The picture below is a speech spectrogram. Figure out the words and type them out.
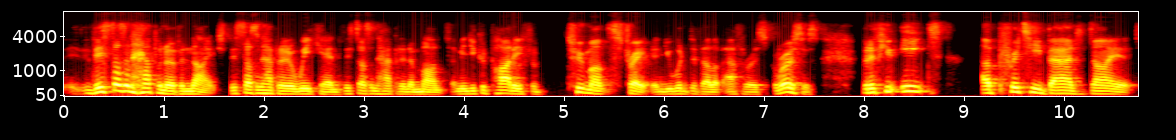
This doesn't happen overnight. This doesn't happen in a weekend. This doesn't happen in a month. I mean, you could party for two months straight and you wouldn't develop atherosclerosis. But if you eat a pretty bad diet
